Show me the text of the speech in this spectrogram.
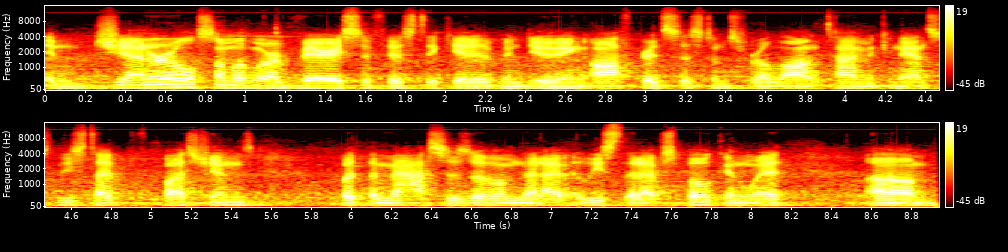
in general, some of them are very sophisticated, have been doing off-grid systems for a long time and can answer these type of questions. But the masses of them that I've, at least that I've spoken with um,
